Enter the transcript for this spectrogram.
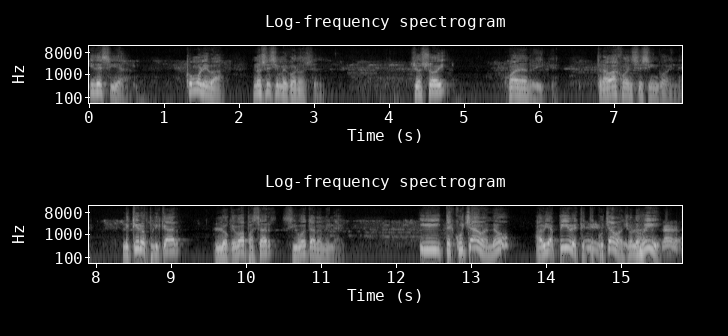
y decía, ¿cómo le va? No sé si me conocen. Yo soy Juan Enrique, trabajo en C5N. Le quiero explicar lo que va a pasar si votan a mi ley. Y te escuchaban, ¿no? Había pibes que te escuchaban, yo los vi. Claro.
